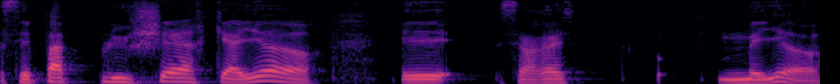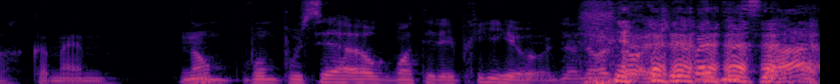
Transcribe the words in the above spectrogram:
C'est pas plus cher qu'ailleurs et ça reste meilleur quand même. Non? Vous, me poussez à augmenter les prix. Non, non, non j'ai pas dit ça.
